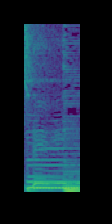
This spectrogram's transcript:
and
